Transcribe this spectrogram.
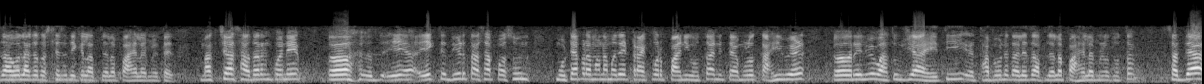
जावं लागत असल्याचं देखील आपल्याला पाहायला मिळत आहे मागच्या साधारणपणे ए- एक ते दीड तासापासून मोठ्या प्रमाणामध्ये ट्रॅकवर पाणी होतं आणि त्यामुळे काही वेळ रेल्वे वाहतूक जी आहे ती थांबवण्यात आल्याचं आपल्याला पाहायला मिळत होतं. सध्या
